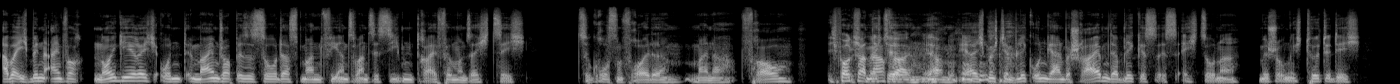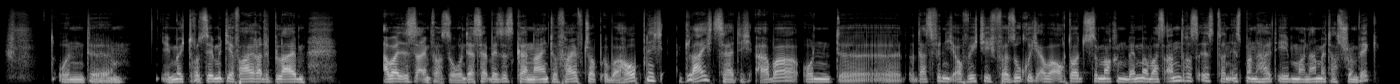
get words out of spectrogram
Aber ich bin einfach neugierig und in meinem Job ist es so, dass man 24, 7, 365 zur großen Freude meiner Frau. Ich wollte gerade nachfragen. Ja. ja, ich möchte den Blick ungern beschreiben. Der Blick ist, ist echt so eine Mischung. Ich töte dich und äh, ich möchte trotzdem mit dir verheiratet bleiben. Aber es ist einfach so. Und deshalb ist es kein 9-to-5-Job überhaupt nicht. Gleichzeitig aber, und äh, das finde ich auch wichtig, versuche ich aber auch deutlich zu machen, wenn man was anderes ist, dann ist man halt eben mal nachmittags schon weg.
